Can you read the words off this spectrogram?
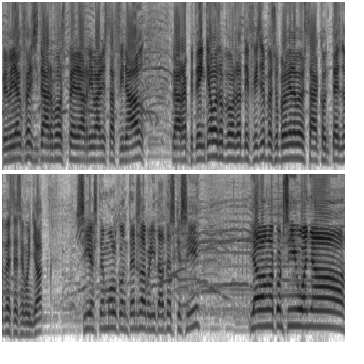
Primer lloc felicitar-vos per arribar a aquesta final. La repetim que vos ha posat difícil, però suposo que deveu estar contents per aquest segon lloc. Sí, estem molt contents, la veritat és que sí. Ja vam aconseguir guanyar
